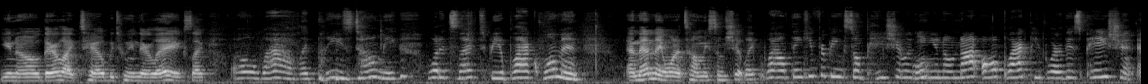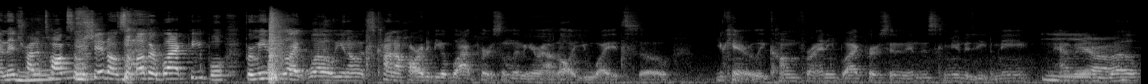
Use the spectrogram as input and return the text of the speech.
you know, they're like tail between their legs, like, oh wow, like please tell me what it's like to be a black woman. And then they want to tell me some shit like, wow, thank you for being so patient with me. You know, not all black people are this patient. And then try to talk some shit on some other black people for me to be like, well, you know, it's kind of hard to be a black person living around all you whites. So you can't really come for any black person in this community to me have it Yeah. end well.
